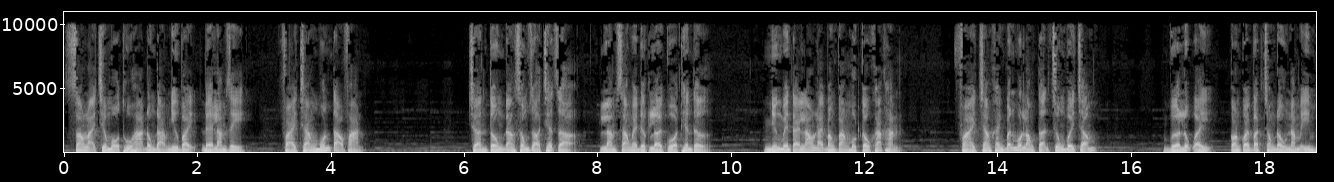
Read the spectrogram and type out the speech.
Sao lại chiêu mộ thủ hạ đông đảo như vậy, để làm gì? Phải chăng muốn tạo phản? Trần Tông đang sống dở chết dở, làm sao nghe được lời của thiên tử? Nhưng bên tai lão lại văng vẳng một câu khác hẳn. Phải Trang Khanh vẫn một lòng tận trung với trẫm Vừa lúc ấy, con quái vật trong đầu nằm im.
